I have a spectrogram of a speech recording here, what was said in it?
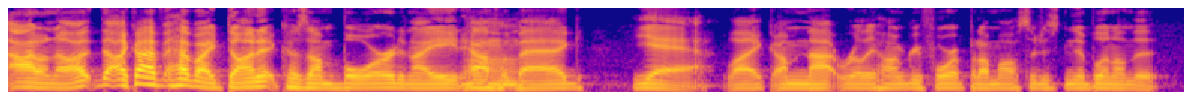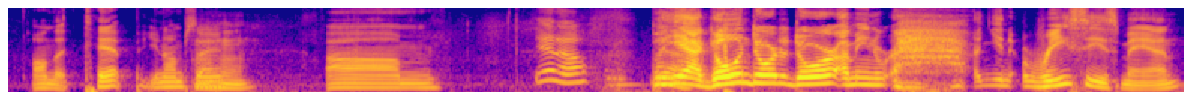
I don't know. Like, I've, have I done it because I'm bored and I ate half Mm-hmm. a bag? Yeah. Like, I'm not really hungry for it, but I'm also just nibbling on the on the tip. You know what I'm saying? Um, you know. Mm-hmm. But yeah. going door to door. I mean, you know, Reese's, man.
